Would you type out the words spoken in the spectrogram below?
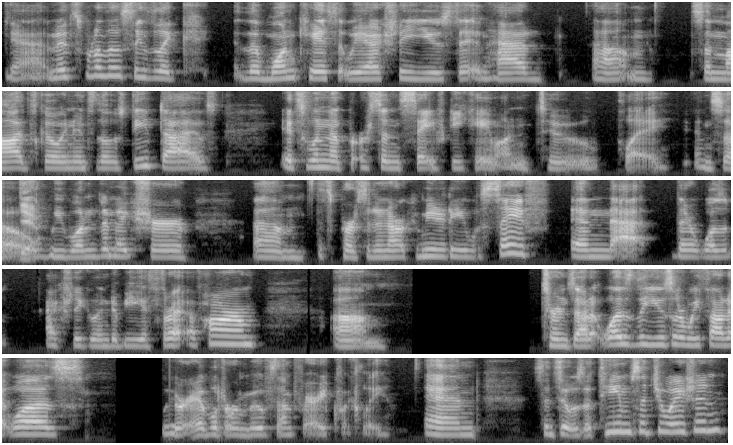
Yeah, and it's one of those things like the one case that we actually used it and had um, some mods going into those deep dives, it's when the person's safety came onto play. And so Yeah. we wanted to make sure um, this person in our community was safe and that there wasn't actually going to be a threat of harm. Um, turns out it was the user we thought it was. We were able to remove them very quickly. And since it was a team situation,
